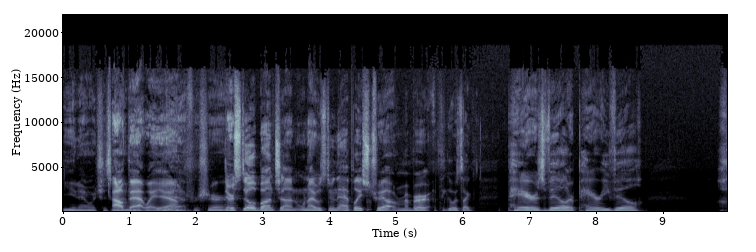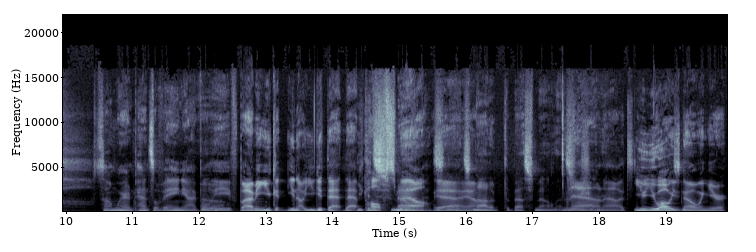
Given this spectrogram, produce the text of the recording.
You know, which is Out kinda- that way, yeah. yeah, for sure. There's still a bunch on when I was doing the Appalachian Trail. I remember, I think it was like Pearsville or Perryville, somewhere in Pennsylvania, I believe. But I mean, you could, you know, you get that that Uh-huh. you pulp smell. it. It's, yeah, it's yeah. not a, the best smell. That's for no, sure. no, it's you. You always know when you're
